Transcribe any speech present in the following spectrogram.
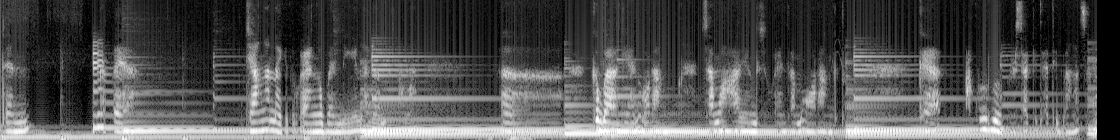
dan apa ya jangan lah gitu kayak ngebandingin agama sama uh, kebahagiaan orang sama hal yang disukain sama orang gitu. Kayak aku bener sakit hati banget sama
